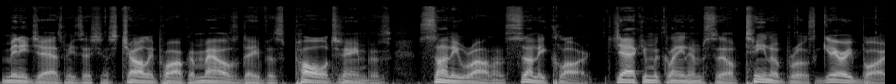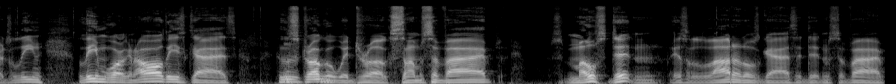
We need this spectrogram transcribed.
many jazz musicians Charlie Parker, Miles Davis, Paul Chambers, Sonny Rollins, Sonny Clark, Jackie McLean himself, Tina Brooks, Gary Bartz, Lee, Lee Morgan, all these guys who mm-hmm. struggled with drugs. Some survived, most didn't. There's a lot of those guys that didn't survive.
